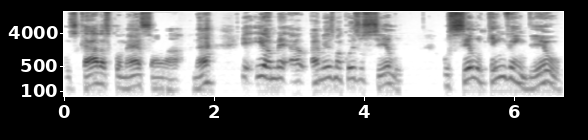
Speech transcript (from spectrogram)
Os caras começam a. Né? E, e a, a, mesma coisa o selo. O selo, quem vendeu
